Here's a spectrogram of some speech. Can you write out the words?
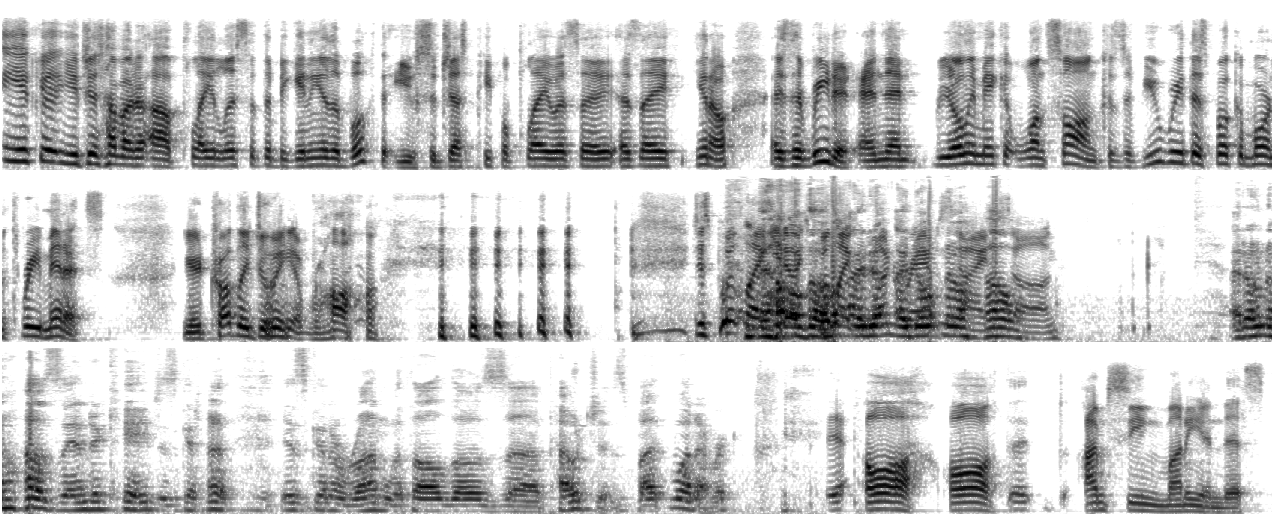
You could, you just have a, a playlist at the beginning of the book that you suggest people play as they as they you know as they read it, and then you only make it one song because if you read this book in more than three minutes, you're probably doing it wrong. just put like you know, just Although put like I don't- one I don't know Rammstein how- song. I don't know how Xander Cage is gonna is gonna run with all those uh, pouches, but whatever. Yeah. Oh, oh, th- I'm seeing money in this.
